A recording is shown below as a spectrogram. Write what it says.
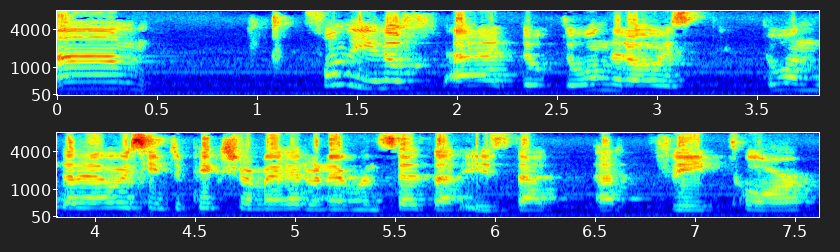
Um, funnily enough, uh, the, the one that always the one that I always seem to picture in my head when everyone says that is that, that fake Thor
